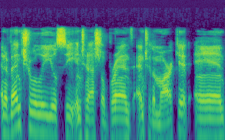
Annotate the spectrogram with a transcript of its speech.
and eventually you'll see international brands enter the market, and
